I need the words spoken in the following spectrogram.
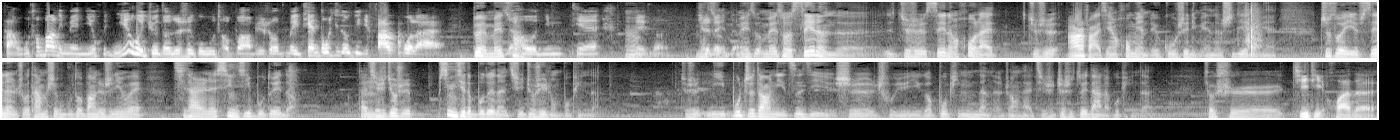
反乌托邦里面，你会你也会觉得这是个乌托邦。比如说每天东西都给你发过来，对，没错，然后你每天嗯那个之类，的。没错，没错。冷的，就是冷后来就是阿尔法线后面的这个故事里面的世界里面，之所以 C 冷说他们是个乌托邦，就是因为其他人的信息不对等，它其实就是信息的不对等，其实就是一种不平等。就是你不知道你自己是处于一个不平等的状态，其实这是最大的不平等。就是集体化的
